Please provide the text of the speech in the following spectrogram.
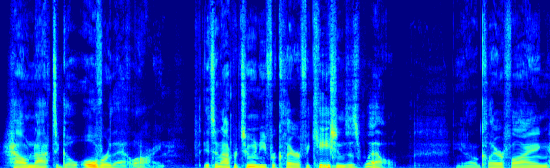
how not to go over that line. It's an opportunity for clarifications as well. You know, clarifying,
